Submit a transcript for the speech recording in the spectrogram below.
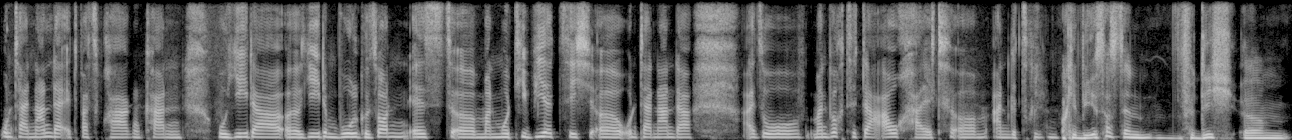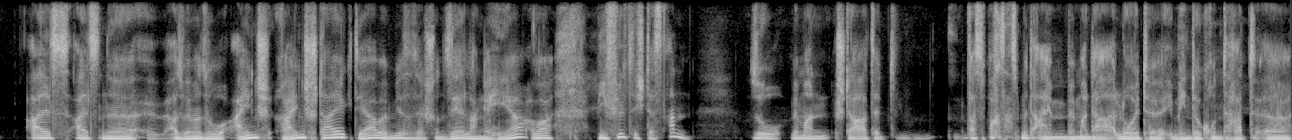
untereinander etwas fragen kann, wo jeder äh, jedem wohlgesonnen ist, äh, man motiviert sich äh, untereinander. Also man wird da auch halt ähm, angetrieben. Okay, wie ist das denn für dich? Ähm als, als eine, also wenn man so ein, reinsteigt, ja, bei mir ist das ja schon sehr lange her, aber wie fühlt sich das an? So, wenn man startet, was macht das mit einem, wenn man da Leute im Hintergrund hat, äh,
